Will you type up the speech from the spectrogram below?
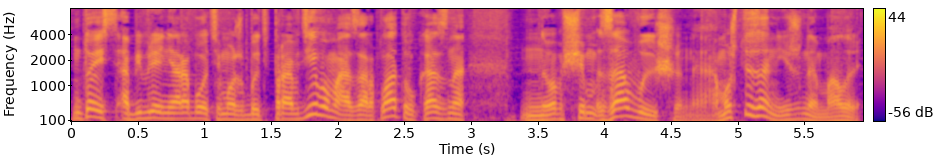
Ну, то есть объявление о работе может быть правдивым, а зарплата указана, ну, в общем, завышенная. А может и заниженная, мало ли.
